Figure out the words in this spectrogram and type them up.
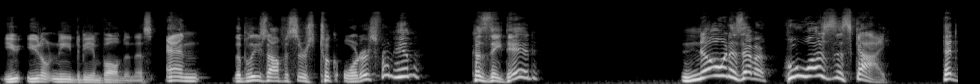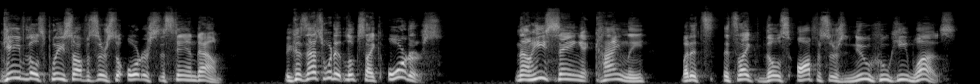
you, you don't need to be involved in this. And the police officers took orders from him because they did. No one has ever, who was this guy that gave those police officers the orders to stand down? Because that's what it looks like orders. Now he's saying it kindly, but it's it's like those officers knew who he was.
